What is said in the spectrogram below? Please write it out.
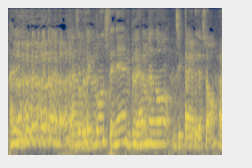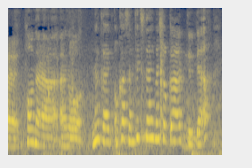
あれ。あの結婚してね旦那の実家行くでしょ、はい。ほんならあの「なんかお母さん手伝いましょうか?」って言って「あいいよ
